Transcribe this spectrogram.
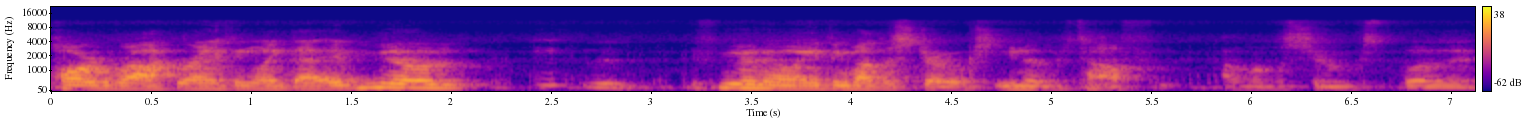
hard rock or anything like that. If you know, if you know anything about The Strokes, you know they're tough. I love The Strokes, but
